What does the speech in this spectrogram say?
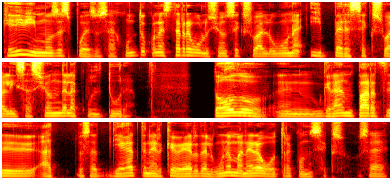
¿Qué vivimos después? O sea, junto con esta revolución sexual hubo una hipersexualización de la cultura. Todo, en gran parte, o sea, llega a tener que ver de alguna manera u otra con sexo. O sea,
